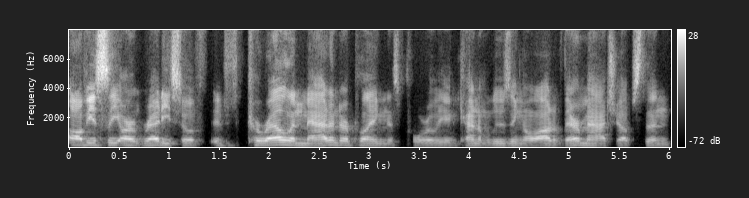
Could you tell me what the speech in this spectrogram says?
obviously aren't ready. So if, if Correll and Madden are playing this poorly and kind of losing a lot of their matchups, then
